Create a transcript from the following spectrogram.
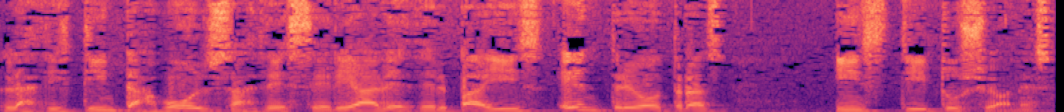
las distintas bolsas de cereales del país, entre otras instituciones.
